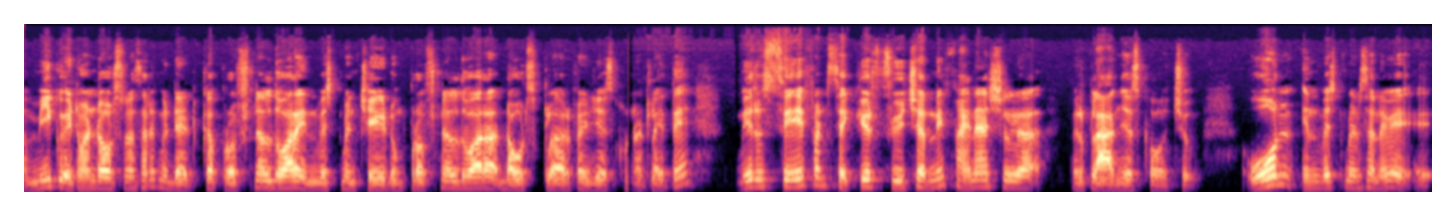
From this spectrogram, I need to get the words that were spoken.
మీకు ఎటువంటి డౌట్స్ ఉన్నా సరే మీరు డైరెక్ట్గా ప్రొఫెషనల్ ద్వారా ఇన్వెస్ట్మెంట్ చేయడం ప్రొఫెషనల్ ద్వారా డౌట్స్ క్లారిఫై చేసుకున్నట్లయితే మీరు సేఫ్ అండ్ సెక్యూర్ ఫ్యూచర్ని ఫైనాన్షియల్గా మీరు ప్లాన్ చేసుకోవచ్చు. ఓన్ ఇన్వెస్ట్మెంట్స్ అనేవి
